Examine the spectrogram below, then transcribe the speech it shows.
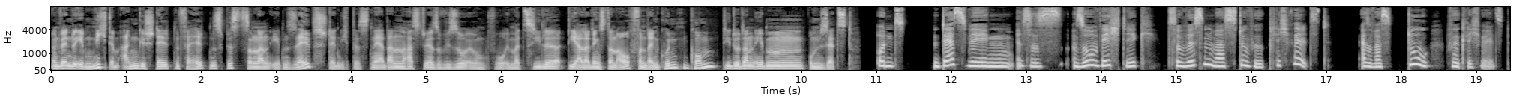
Und wenn du eben nicht im Angestelltenverhältnis bist, sondern eben selbstständig bist, naja, dann hast du ja sowieso irgendwo immer Ziele, die allerdings dann auch von deinen Kunden kommen, die du dann eben umsetzt. Und deswegen ist es so wichtig zu wissen, was du wirklich willst. Also was du wirklich willst.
